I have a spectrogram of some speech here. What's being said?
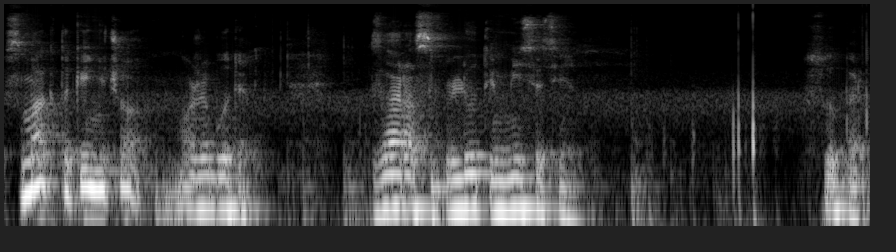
смак такий нічого може бути. Зараз в лютій місяці. Супер.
